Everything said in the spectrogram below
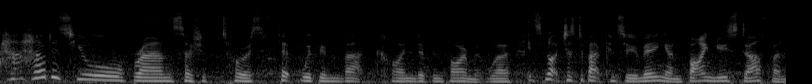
how does your brand, Social Tourist, fit within that kind of environment where it's not just about consuming and buying new stuff and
